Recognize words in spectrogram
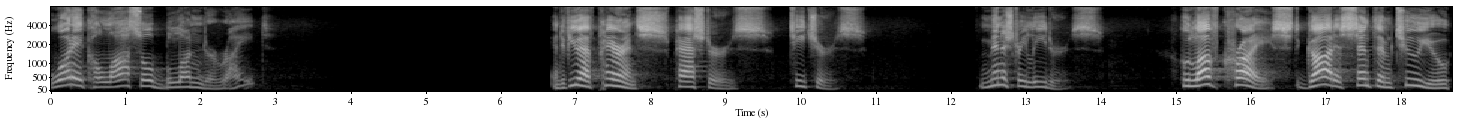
what a colossal blunder, right? And if you have parents, pastors, teachers, ministry leaders who love Christ, God has sent them to you.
